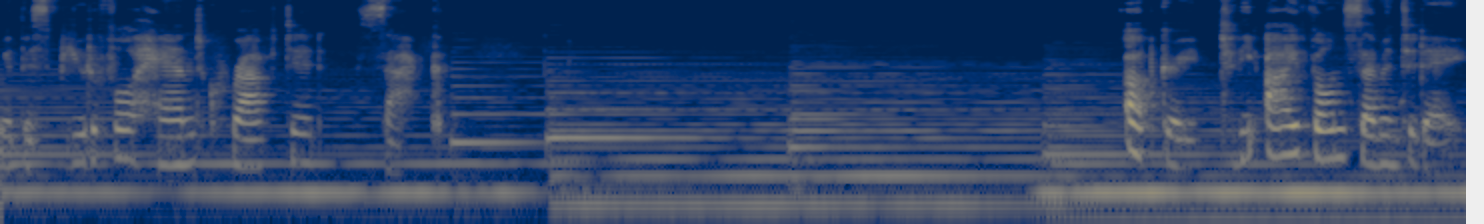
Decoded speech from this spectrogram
with this beautiful handcrafted sack. Upgrade to the iPhone 7 today,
